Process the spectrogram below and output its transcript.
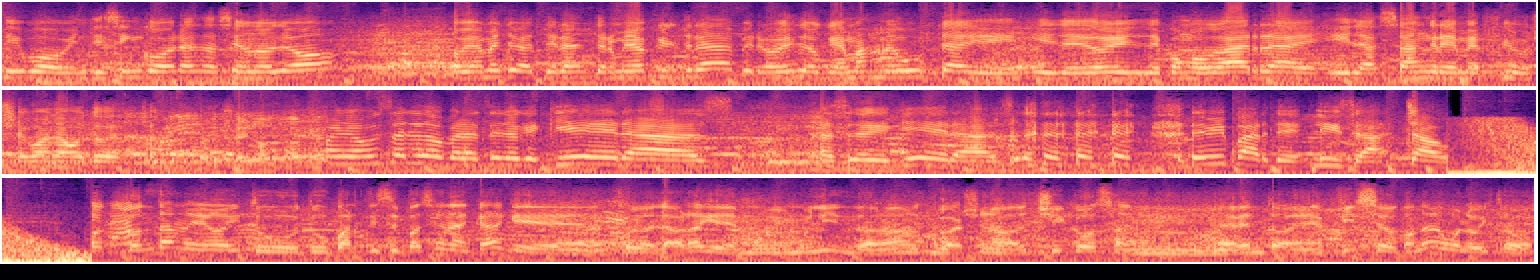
tipo 25 horas haciéndolo, obviamente va a ter- terminar filtrada, pero es lo que más me gusta y, y le doy, le pongo garra y la sangre me fluye cuando hago todo esto. Saludo para hacer lo que quieras. Hacer lo que quieras. De mi parte, Lisa. Chao. Contame hoy tu, tu participación acá, que fue la verdad que muy, muy lindo, ¿no? Un lugar lleno de chicos, un evento de beneficio. Contame cómo lo viste vos.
